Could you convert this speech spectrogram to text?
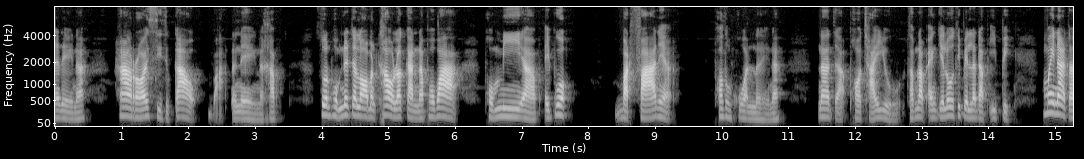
นั่นเองนะ 549 บาทนั่นเองนะครับ ส่วนผมเนี่ยจะรอมันเข้าแล้วกันนะ เพราะว่าผมมีอ่าไอ้พวกบัตรฟ้าเนี่ย พอสมควรเลยนะ น่าจะพอใช้อยู่สำหรับแองเจโลที่เป็นระดับอีพิกไม่น่าจะ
